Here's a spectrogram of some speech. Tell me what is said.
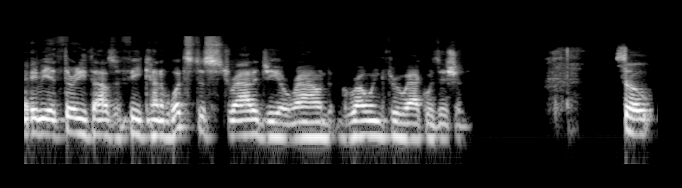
maybe at 30,000 feet, kind of what's the strategy around growing through acquisition? So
